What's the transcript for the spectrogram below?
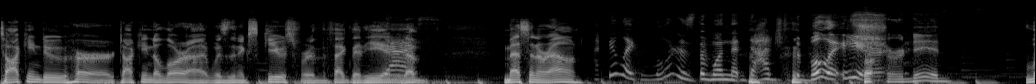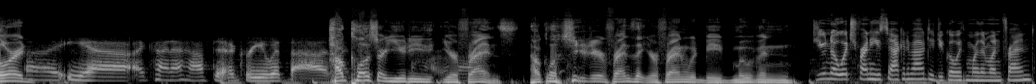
talking to her, talking to Laura, was an excuse for the fact that he ended up messing around. I feel like Laura's the one that dodged the bullet here. Sure did. Laura, Uh, yeah, I kind of have to agree with that. how close are you to your friends? How close are you to your friends that your friend would be moving? Do you know which friend he's talking about? Did you go with more than one friend?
